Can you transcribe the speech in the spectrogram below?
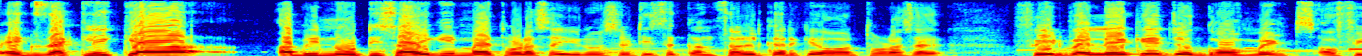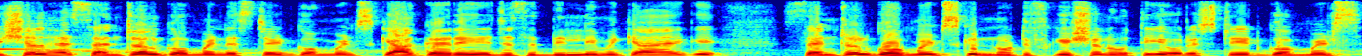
एग्जैक्टली exactly क्या अभी नोटिस आएगी, मैं थोड़ा सा यूनिवर्सिटी से कंसल्ट करके और थोड़ा सा फीडबैक लेके जो गवर्नमेंट्स ऑफिशियल है सेंट्रल गवर्नमेंट स्टेट गवर्नमेंट्स क्या कह रही है, जैसे दिल्ली में क्या है कि सेंट्रल गवर्नमेंट्स की नोटिफिकेशन होती है और स्टेट गवर्नमेंट्स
